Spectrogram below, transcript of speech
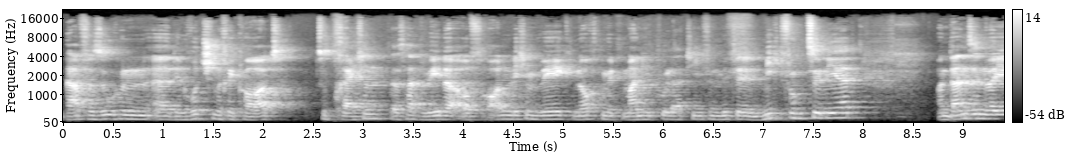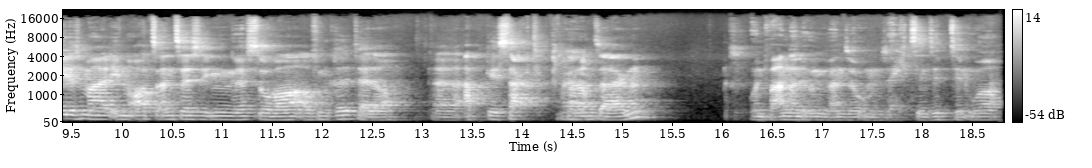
Da versuchen, äh, den Rutschenrekord zu brechen. Das hat weder auf ordentlichem Weg noch mit manipulativen Mitteln nicht funktioniert. Und dann sind wir jedes Mal im ortsansässigen Restaurant auf dem Grillteller äh, abgesackt, kann Ja. man sagen. Und waren dann irgendwann so um 16, 17 Uhr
